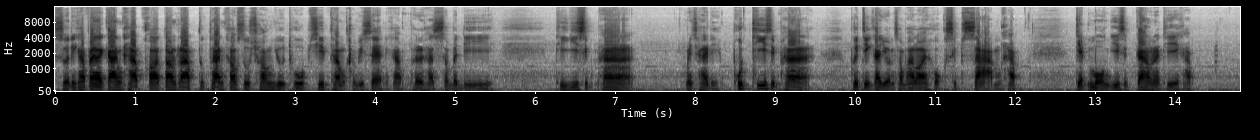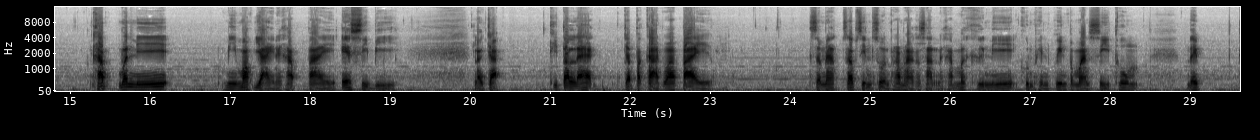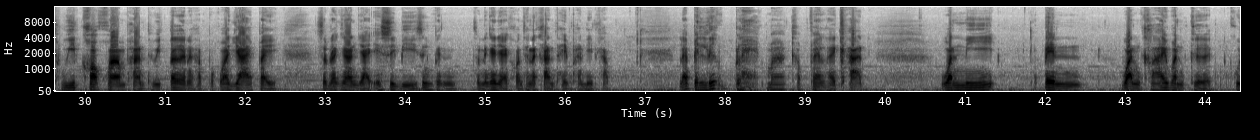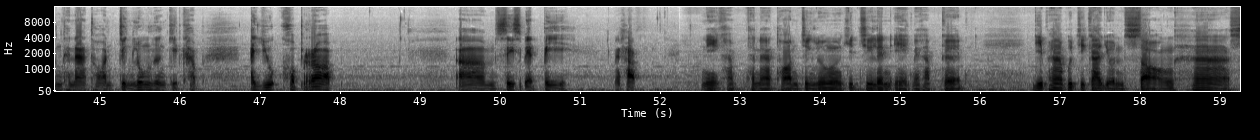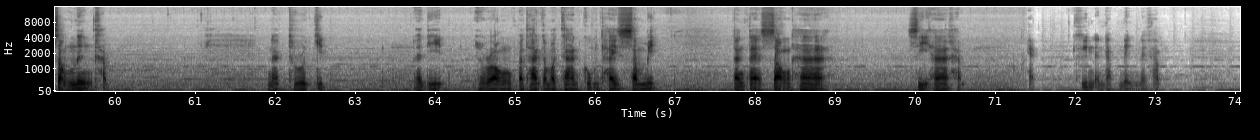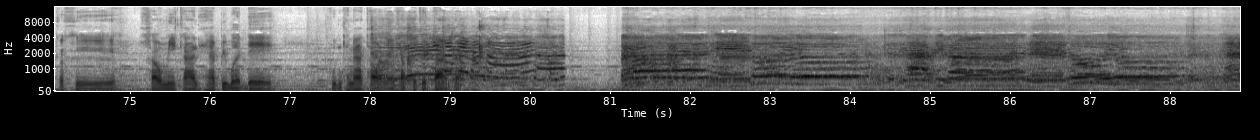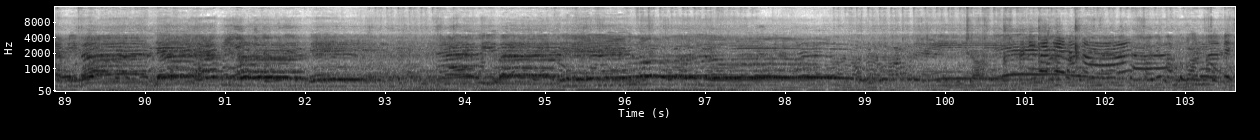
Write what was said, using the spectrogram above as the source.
สวัสดีครับรายการครับ ขอต้อนรับทุกท่านเข้าสู่ช่อง YouTube ชีพทำคำวิเศษครับพฤหัสบดีที่ 25 ไม่ใช่ดิ พุธที่25พฤศจิกายน 2563 ครับ7โมง29 นาทีครับ ครับวันนี้มีม็อบใหญ่นะครับไป SCB หลังจากที่ตอนแรกจะประกาศว่าไปสำนักทรัพย์สินส่วนพระมหากษัตริย์นะครับ เมื่อคืนนี้คุณเพนกวินประมาณ4ทุ่มได้ ทวีตข้อความผ่านทวิตเตอร์นะครับ บอกว่าย้ายไปสำนักงานใหญ่ SCB ซึ่งเป็นสำนักงานใหญ่ของธนาคารไทยพาณิชย์ครับ และเป็นเรื่องแปลกมากครับแฟนรายการ วันนี้เป็นวันคล้ายวันเกิดคุณธนาธรจึงรุ่งเรืองกิจครับ อายุครบรอบอ41 ปีนะครับ นี่ครับธนาธรจึงรุ่งเรืองกิจชื่อเล่นเอกนะครับ เกิด 25พฤศจิกายน 2521 ครับ นักธุรกิจ อดีตรองประธานกรรมการกลุ่มไทยสมิตตั้งแต่ 2545 ครับ ขึ้นอันดับหนึ่งนะครับ ก็คือเขามีการแฮปปี้เบิร์ดเดย์คุณธนาธรนะครับไปติดตามครับ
